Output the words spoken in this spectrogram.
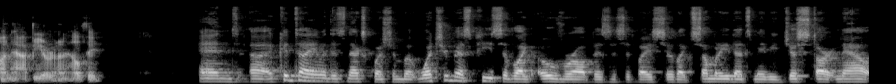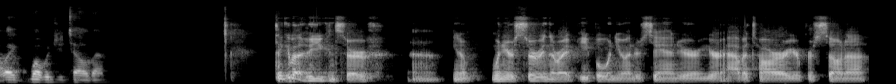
unhappy or unhealthy. And uh, could tie in with this next question, but what's your best piece of like overall business advice? So, like somebody that's maybe just starting out, like what would you tell them? Think about who you can serve. Uh, you know, when you're serving the right people, when you understand your your avatar, your persona,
